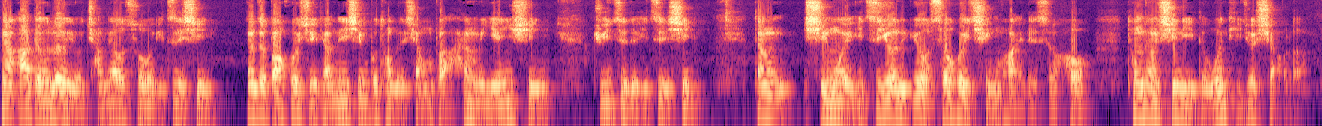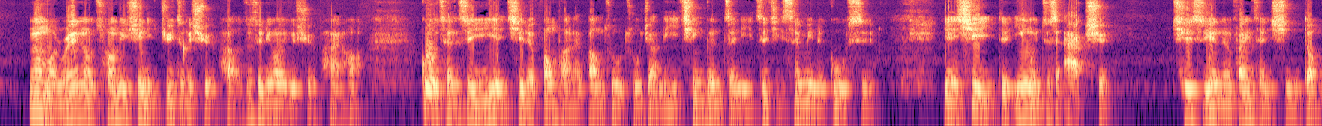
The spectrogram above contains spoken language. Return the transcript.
那阿德勒有强调说一致性，那这包括协调内心不同的想法，还有我们言行举止的一致性。当行为一致又又有社会情怀的时候，通常心理的问题就小了。那么 Reno 创立心理剧这个学派，这是另外一个学派哈。过程是以演戏的方法来帮助主角厘清跟整理自己生命的故事。演戏的英文就是 action。其实也能翻译成行动。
